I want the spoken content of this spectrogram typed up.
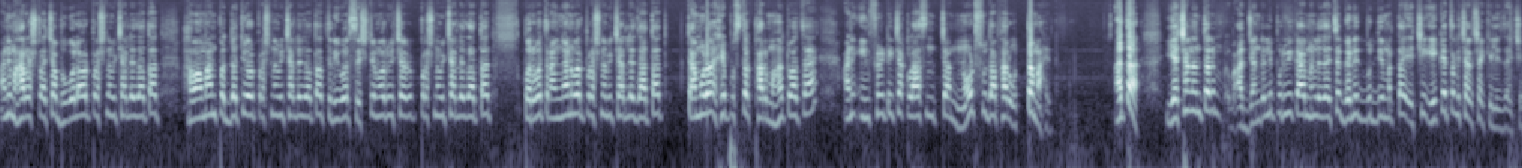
आणि महाराष्ट्राच्या भूगोलावर प्रश्न विचारले जातात हवामान पद्धतीवर प्रश्न विचारले जातात रिव्हर सिस्टीमवर विचार प्रश्न विचारले जातात पर्वतरांगांवर प्रश्न विचारले जातात. त्यामुळं हे पुस्तक फार महत्त्वाचं आहे आणि इन्फिनिटीच्या क्लासच्या नोट्ससुद्धा फार उत्तम आहेत. आता याच्यानंतर जनरली पूर्वी काय म्हणलं जायचं? गणित बुद्धिमत्ता याची एकत्र चर्चा केली जायची.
